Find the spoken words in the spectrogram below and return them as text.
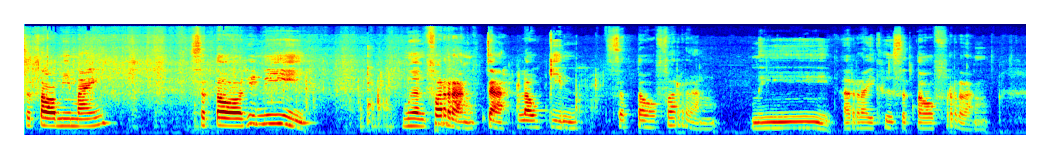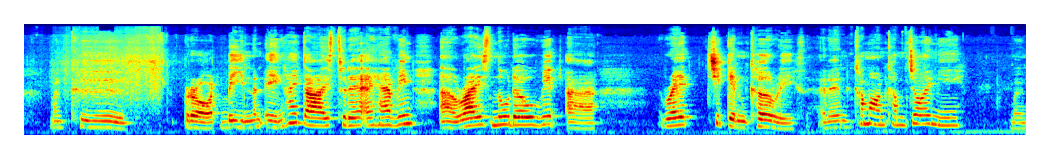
สตอมีไหม สตอที่นี่ เมืองฝรั่งจ้ะ เรากินสตอฝรั่ง นี่ อะไรคือสตอฝรั่ง มันคือ broad bean นั่นเอง Hi guys today I having uh, rice noodle with uh, red chicken curry and then come on come join me มึง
